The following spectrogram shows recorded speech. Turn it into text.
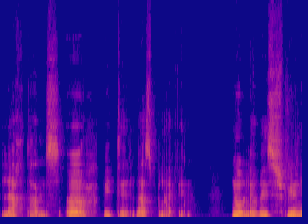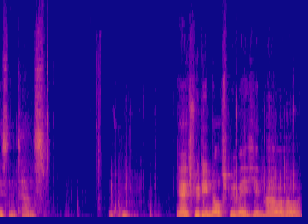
Lachtanz. Ach, bitte, lass bleiben. Nur Loris spielen diesen Tanz. Ja, ich würde ihn auch spielen, wenn ich ihn habe, aber.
